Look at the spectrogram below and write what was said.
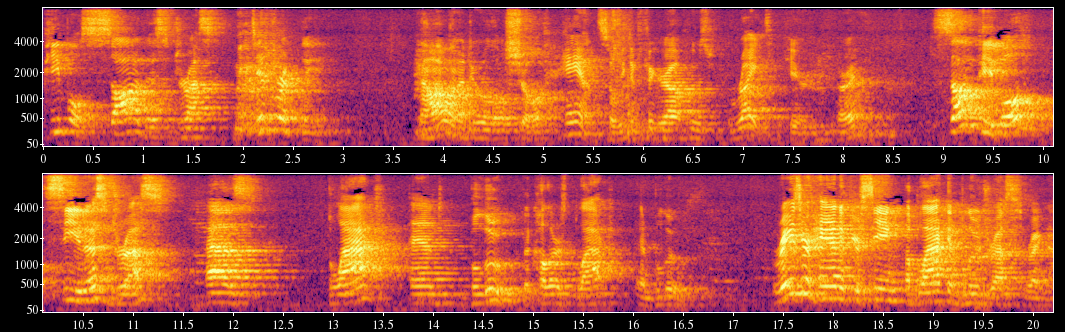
people saw this dress differently. Now I want to do a little show of hands so we can figure out who's right here. All right? Some people see this dress as black and blue. The color is black and blue. Raise your hand if you're seeing a black and blue dress right now.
